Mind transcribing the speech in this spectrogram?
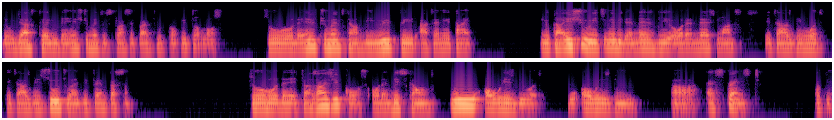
They will just tell you the instrument is classified to profit or loss. So the instrument can be repaid at any time. You can issue it maybe the next day or the next month. It has been what? It has been sold to a different person. So the transaction cost or the discount will always be what? Will always be uh, expensed. Okay,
